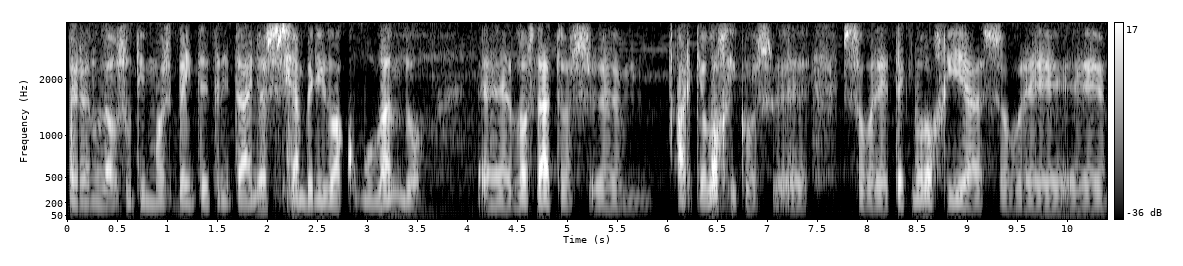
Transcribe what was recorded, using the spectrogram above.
pero en los últimos 20 30 años se han venido acumulando los datos arqueológicos sobre tecnología, sobre eh,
